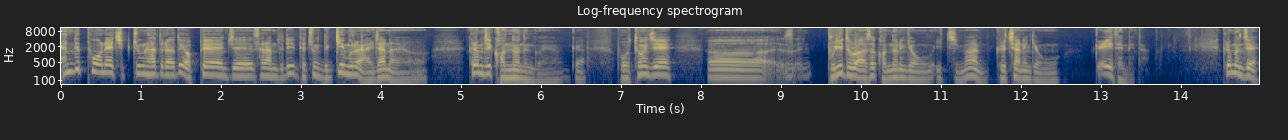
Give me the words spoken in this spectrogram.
핸드폰에 집중을 하더라도 옆에 이제 사람들이 대충 느낌으로 알잖아요. 그럼 이제 건너는 거예요. 그러니까 보통 이제 어 불이 들어와서 건너는 경우 있지만 그렇지 않은 경우 꽤 됩니다. 그러면 이제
